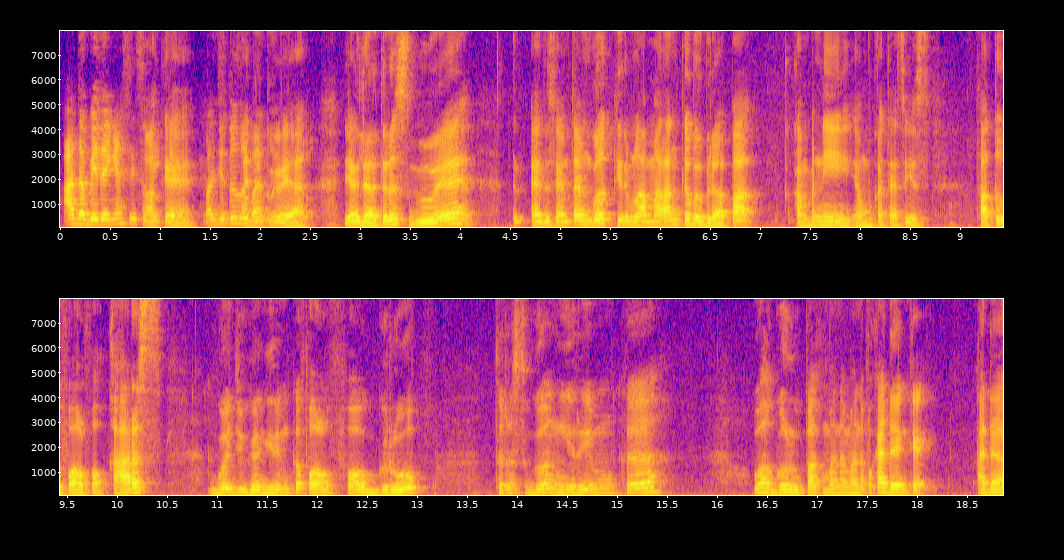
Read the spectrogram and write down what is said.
ada bedanya sih sedikit. Oke. lanjut dulu Lanjut ban gue ya. Ya udah terus gue at the same time gue kirim lamaran ke beberapa company yang buka tesis. Satu Volvo Cars, gue juga ngirim ke Volvo Group. Terus gue ngirim ke wah gue lupa ke mana-mana. Pokoknya ada yang kayak ada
